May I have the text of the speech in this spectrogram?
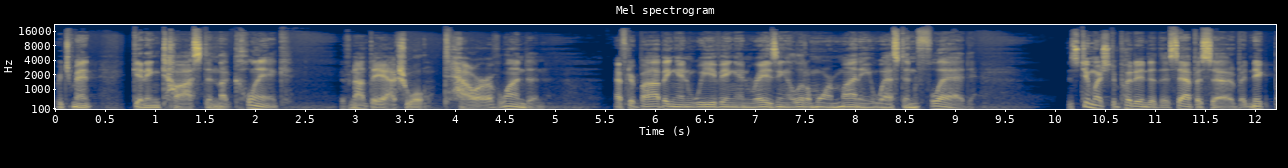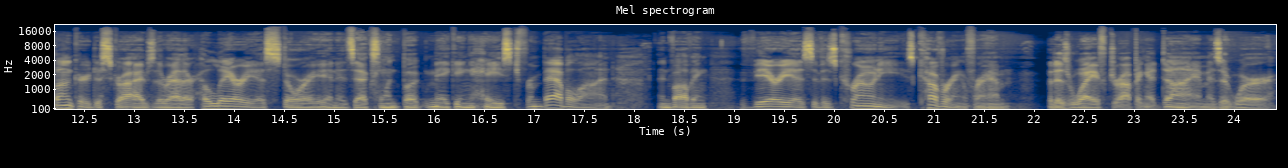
which meant getting tossed in the clink, if not the actual Tower of London. After bobbing and weaving and raising a little more money, Weston fled. It's too much to put into this episode, but Nick Bunker describes the rather hilarious story in his excellent book, Making Haste from Babylon, involving various of his cronies covering for him, but his wife dropping a dime, as it were.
